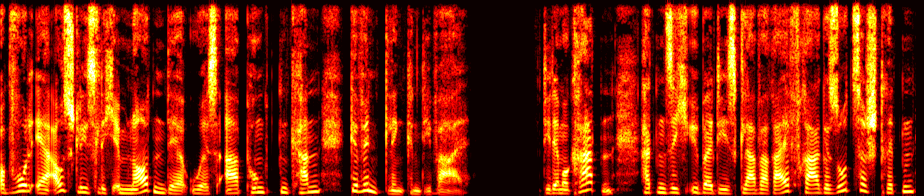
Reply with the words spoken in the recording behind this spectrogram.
Obwohl er ausschließlich im Norden der USA punkten kann, gewinnt Lincoln die Wahl. Die Demokraten hatten sich über die Sklavereifrage so zerstritten,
